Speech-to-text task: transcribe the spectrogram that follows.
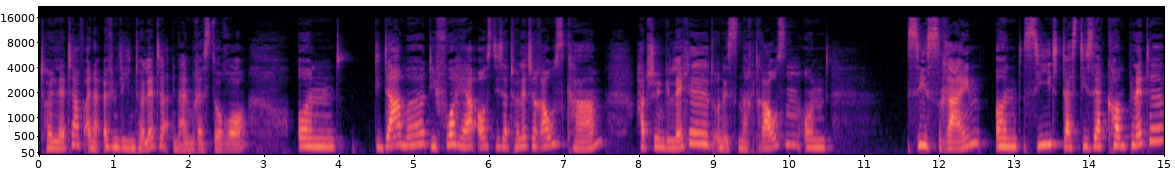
Toilette, auf einer öffentlichen Toilette in einem Restaurant und die Dame, die vorher aus dieser Toilette rauskam, hat schön gelächelt und ist nach draußen und sie ist rein und sieht, dass dieser komplette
